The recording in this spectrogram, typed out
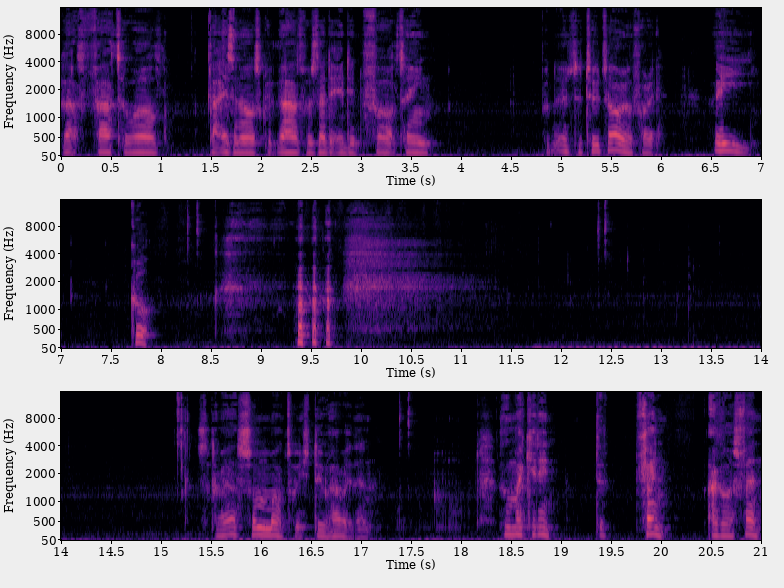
But that's far too old. That is an old script. Ours was edited in 14. But there's a tutorial for it. Hey, cool. so there are some mods which do have it then. Who make it in? The Fendt. Agos Fendt.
